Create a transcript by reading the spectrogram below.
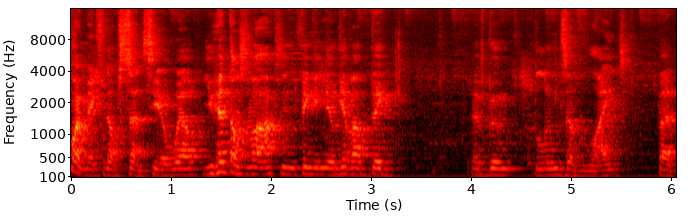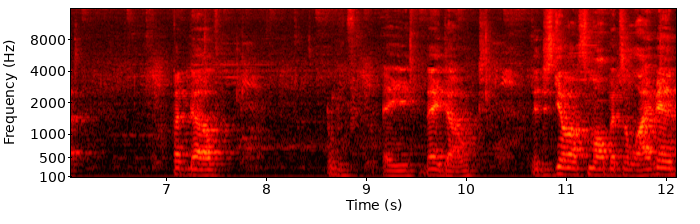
part makes no sense here. Well, you hit those rocks and you're thinking you'll give out big uh, boom balloons of light, but but no, they they don't. They just give out small bits of light, and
